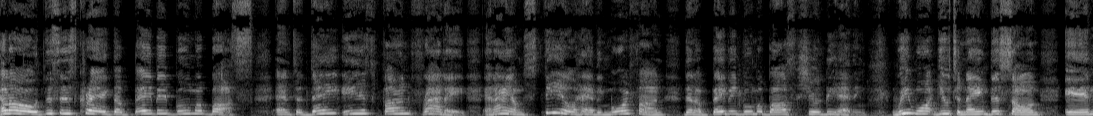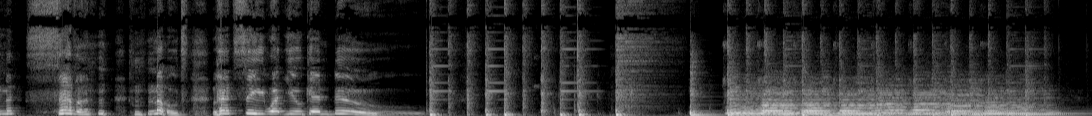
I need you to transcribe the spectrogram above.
Hello, this is Craig, the baby boomer boss, and today is Fun Friday, and I am still having more fun than a baby boomer boss should be having. We want you to name this song in seven notes. Let's see what you can do.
